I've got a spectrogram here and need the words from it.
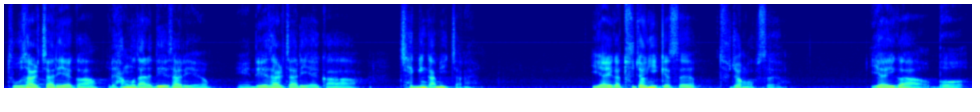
두 살짜리 애가 우리 한국 나이 네 살이에요. 예, 네 살짜리 애가 책임감이 있잖아요. 이 아이가 투정이 있겠어요? 투정 없어요. 이 아이가 뭐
